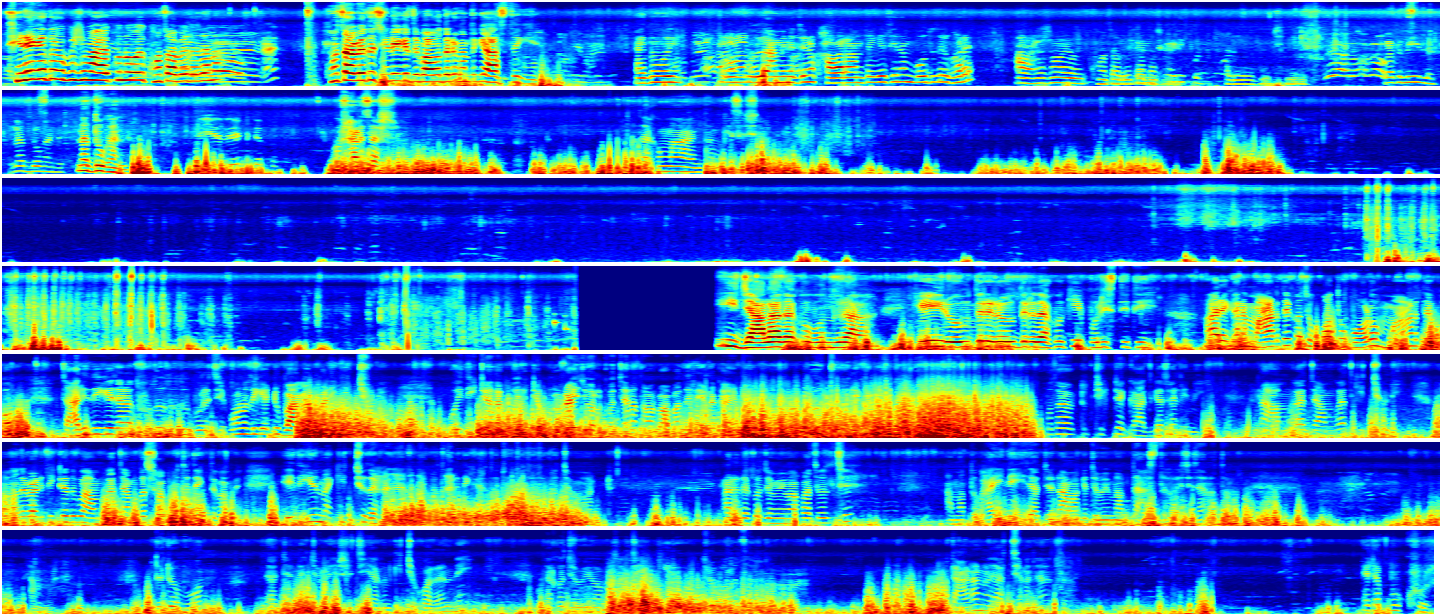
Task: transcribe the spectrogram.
ছিঁড়ে গেছে পিসিমা, এখনও ওই খোঁচা বেঁধে দেয় না? খোঁচা বেঁধে ছিঁড়ে গেছে বাবাদের ওখান থেকে আসতে গিয়ে। একদম ওই- ওই আমিনের জন্য খাবার আনতে গেছিলাম বৌদিদের ঘরে। আর আসার সময় ওই খোঁচা দেখো হারিয়ে না দোকানে। না দোকান। ও সাড়ে চারশো তো দেখো মা একদম গেছে সার কি জ্বালা দেখো বন্ধুরা, এই রৌদ্রে রৌদ্রে দেখো কি পরিস্থিতি। আর এখানে মাঠ দেখেছ? কত বড় মাঠ দেখো, চারিদিকে যেন ধুধু ধুধু করেছে। কোনো দিকে একটু বাগান বাড়ি কিচ্ছু নেই। ওই দিকটা দেখো ওই দিকটা পুরোটাই জল করছে না তোমার বাবাদের এলাকায় এখানে কোথাও একটা ঠিকঠাক গাছগাছালি নেই। একটা আম গাছ জাম গাছ কিচ্ছু নেই। আমাদের বাড়ির দিকটা দেখব আম গাছ জাম গাছ সব কিছু দেখতে পাবে। এদিকে না কিচ্ছু দেখা যায় না, দেখো চারিদিকে করছে মাঠ। আরে দেখো জমি মাপা চলছে। আমার তো ভাই নেই, যার জন্য আমাকে জমি মাপতে আসতে হয়েছে, জানো é beaucoup.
